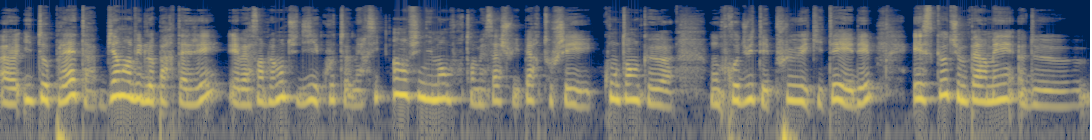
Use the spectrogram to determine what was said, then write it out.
euh, il te plaît, t'as bien envie de le partager, et ben simplement tu dis écoute, merci infiniment pour ton message, je suis hyper touchée et content que euh, mon produit t'ait plu et qu'il t'ait aidé. Est-ce que tu me permets de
